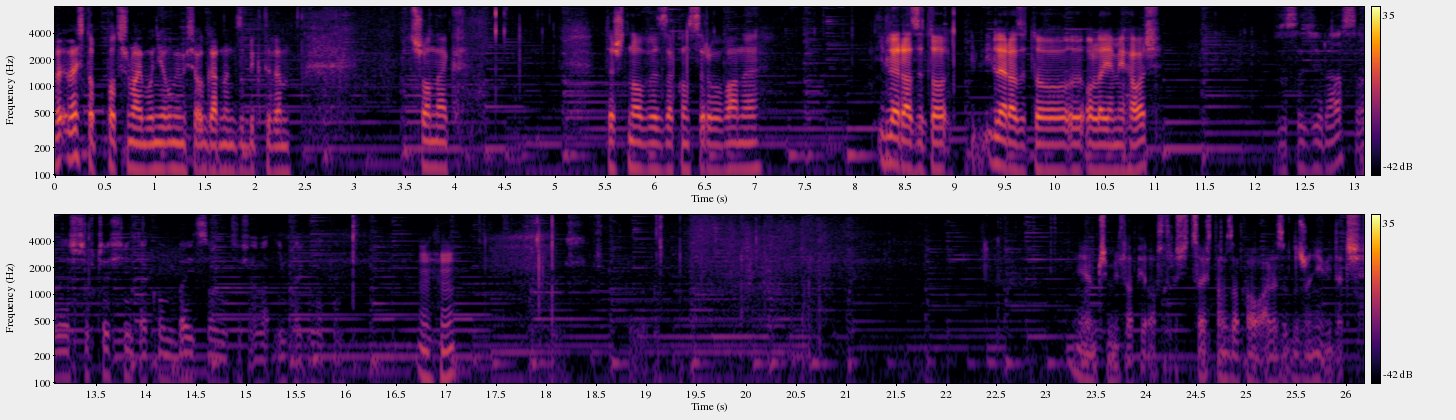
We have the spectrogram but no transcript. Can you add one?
We, weź to potrzymaj, bo nie umiem się ogarnąć z obiektywem. Trzonek. Też nowy, zakonserwowany. Ile razy to, ile razy to y, olejem jechałeś? W zasadzie raz, ale jeszcze wcześniej taką bejcą coś ale impregnatem. Mhm. Nie wiem, czy mi złapie ostrość. Coś tam złapało, ale za dużo nie widać.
